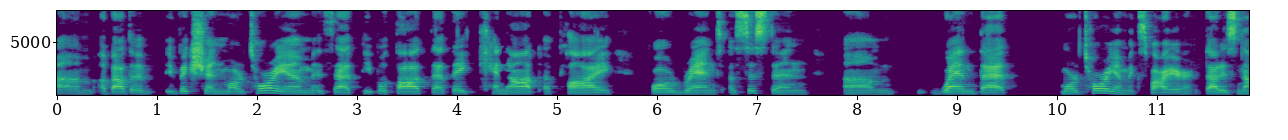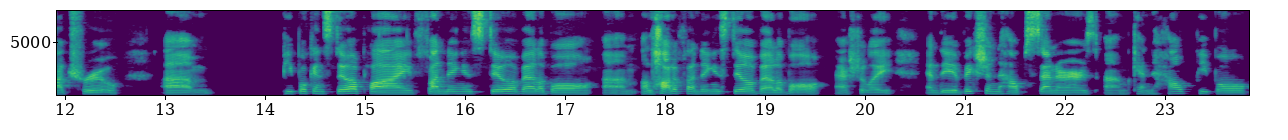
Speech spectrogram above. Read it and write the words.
um, about the eviction moratorium is that people thought that they cannot apply for rent assistance um, when that moratorium expired. That is not true. Um, people can still apply. Funding is still available. Um, a lot of funding is still available, actually. And the eviction help centers um, can help people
